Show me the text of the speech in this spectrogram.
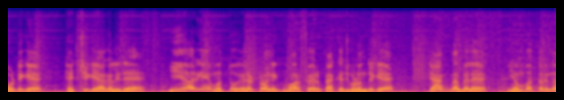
ಕೋಟಿಗೆ ಹೆಚ್ಚಿಗೆಯಾಗಲಿದೆ ಇ ಆರ್ ಎ ಮತ್ತು ಎಲೆಕ್ಟ್ರಾನಿಕ್ ವಾರ್ಫೇರ್ ಪ್ಯಾಕೇಜ್ಗಳೊಂದಿಗೆ ಟ್ಯಾಂಕ್ನ ಬೆಲೆ ಎಂಬತ್ತರಿಂದ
